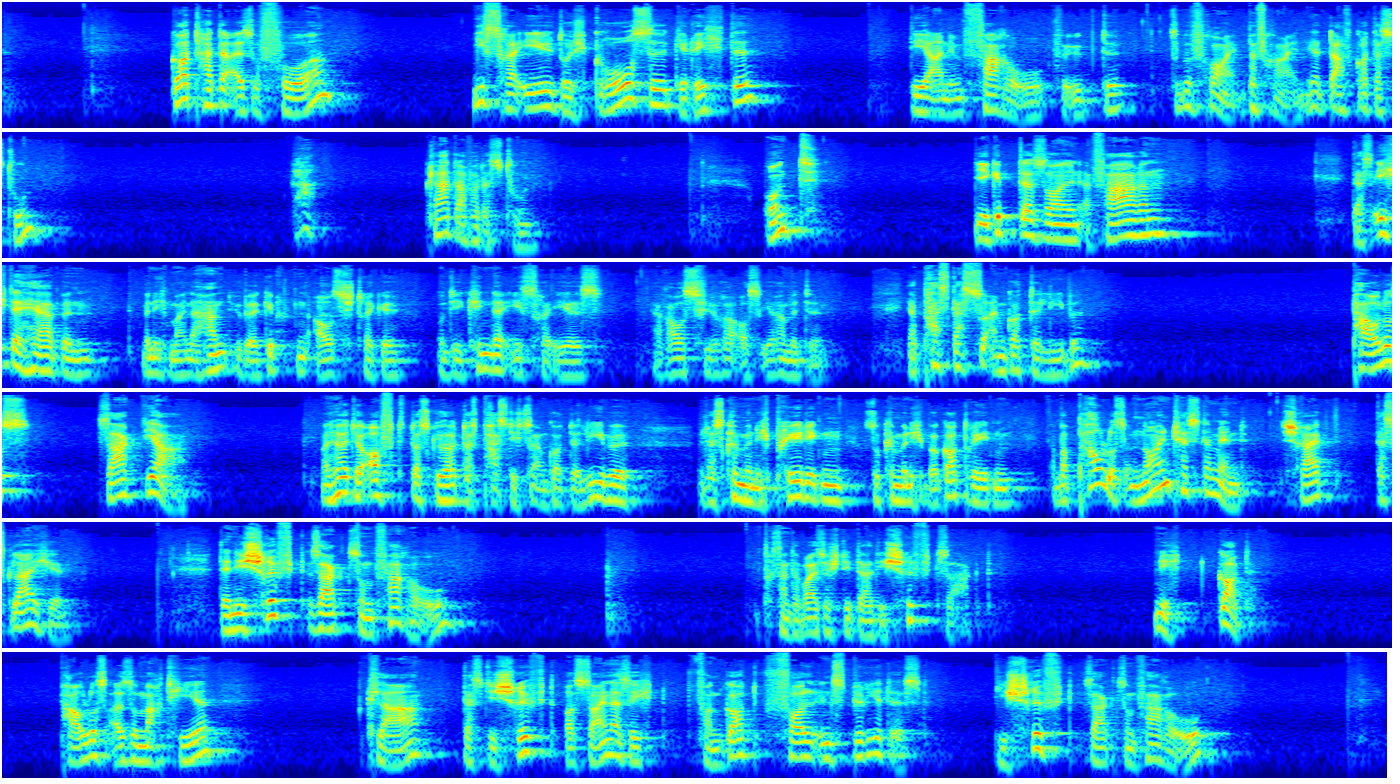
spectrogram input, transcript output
Gott hatte also vor, Israel durch große Gerichte, die er an dem Pharao verübte, zu befreien. befreien. Ja, darf Gott das tun? Ja, klar darf er das tun. Und die Ägypter sollen erfahren, dass ich der Herr bin, wenn ich meine Hand über Ägypten ausstrecke und die Kinder Israels herausführe aus ihrer Mitte. Ja, passt das zu einem Gott der Liebe? Paulus sagt ja. Man hört ja oft, das gehört, das passt nicht zu einem Gott der Liebe, das können wir nicht predigen, so können wir nicht über Gott reden. Aber Paulus im Neuen Testament schreibt das Gleiche. Denn die Schrift sagt zum Pharao, interessanterweise steht da, die Schrift sagt, nicht Gott. Paulus also macht hier klar, dass die Schrift aus seiner Sicht von Gott voll inspiriert ist. Die Schrift sagt zum Pharao,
